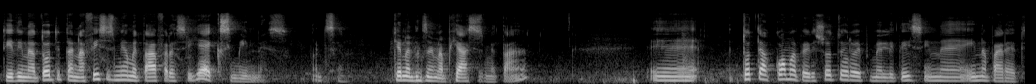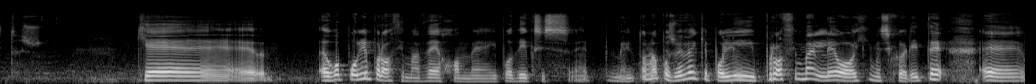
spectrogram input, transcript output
τη δυνατότητα να αφήσεις μια μετάφραση για έξι μήνες έτσι, και να την ξαναπιάσεις μετά, ε, τότε ακόμα περισσότερο ο επιμελητής είναι, είναι απαραίτητος. Και εγώ πολύ πρόθυμα δέχομαι υποδείξεις επιμελητών, όπως βέβαια και πολύ πρόθυμα λέω όχι, με συγχωρείτε, ε,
